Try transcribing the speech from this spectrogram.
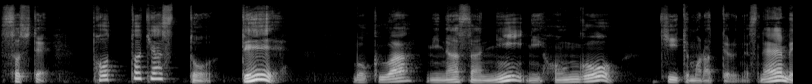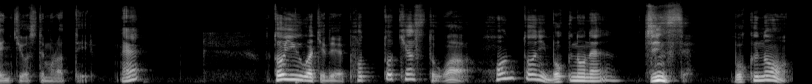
そしてポッドキャストで僕は皆さんに日本語を聞いてもらってるんですね。勉強してもらっている。ね。というわけでポッドキャストは本当に僕のね人生。僕の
